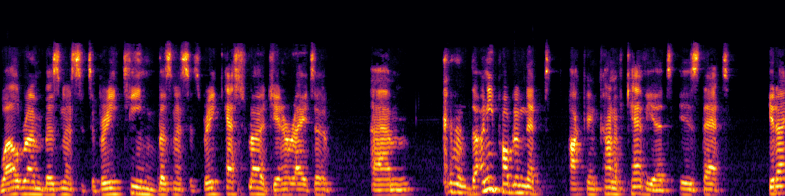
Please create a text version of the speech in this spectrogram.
well run business, it's a very clean business, it's very cash flow generative. Um, the only problem that I can kind of caveat is that, you know,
